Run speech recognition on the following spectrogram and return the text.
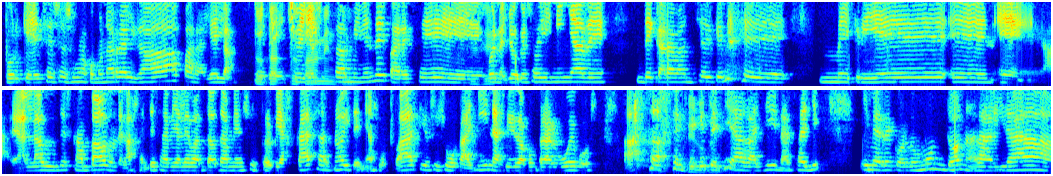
porque es eso, es una, como una realidad paralela. Total- de hecho, ellos totalmente. están viviendo y parece, Sí, sí. bueno, yo que soy niña de, de Carabanchel, que me, me crié en, eh, al lado de un descampado donde la gente se había levantado también sus propias casas, ¿no? Y tenía sus patios y sus gallinas, he ido a comprar huevos a la gente que tenía gallinas allí y me recordó un montón a la vida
